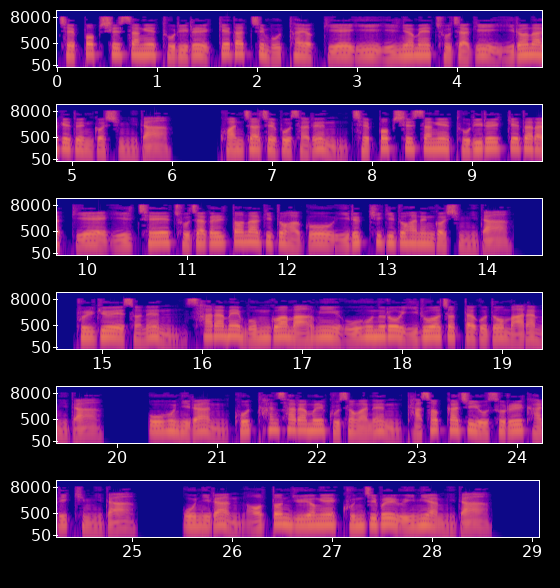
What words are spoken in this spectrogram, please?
제법 실상의 도리를 깨닫지 못하였기에 이 일념의 조작이 일어나게 된 것입니다. 관자재보살은 제법 실상의 도리를 깨달았기에 일체의 조작을 떠나기도 하고 일으키기도 하는 것입니다. 불교에서는 사람의 몸과 마음이 오혼으로 이루어졌다고도 말합니다. 오혼이란 곧 한 사람을 구성하는 다섯 가지 요소를 가리킵니다. 온이란 어떤 유형의 군집을 의미합니다.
